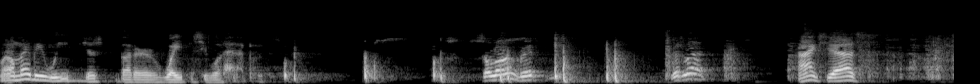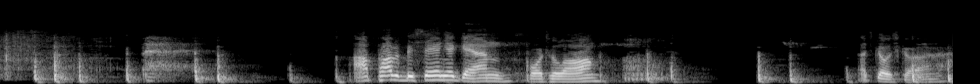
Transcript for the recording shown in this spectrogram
Well, maybe we'd just better wait and see what happens. So long, Britt. Good luck. Thanks, Jess. I'll probably be seeing you again before too long. Let's go, Scar.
